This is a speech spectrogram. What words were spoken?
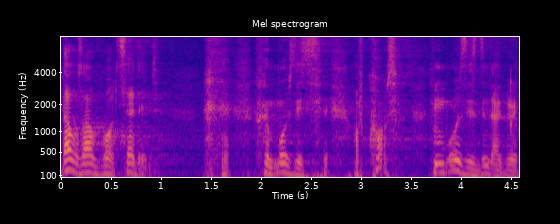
That was how God said it. Moses, of course, Moses didn't agree.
